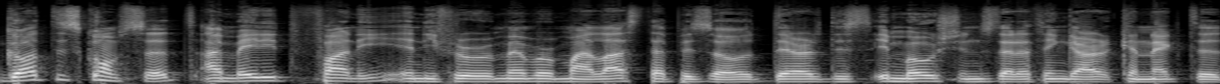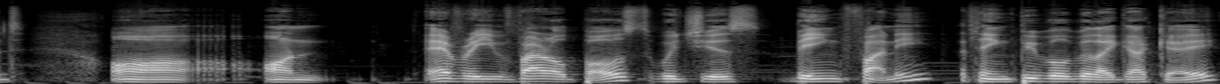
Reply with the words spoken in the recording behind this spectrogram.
got this concept, I made it funny. And if you remember my last episode, there are these emotions that I think are connected uh, on every viral post, which is being funny. I think people will be like, okay.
